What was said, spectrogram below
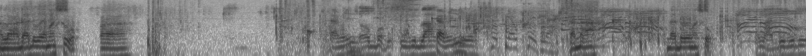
Alah, dah ada yang masuk. Ah, milih. Coba mesti di milih. Take no prisoner. tak nak ah. Dah ada orang masuk. Kan ada dulu.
